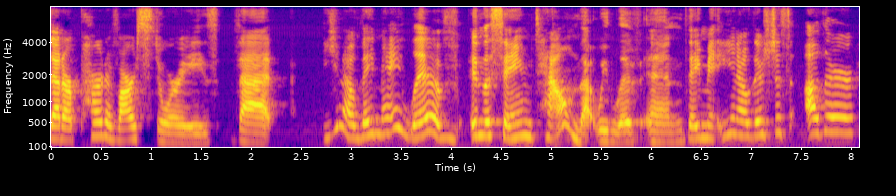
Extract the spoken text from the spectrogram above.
that are part of our stories that you know they may live in the same town that we live in they may you know there's just other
